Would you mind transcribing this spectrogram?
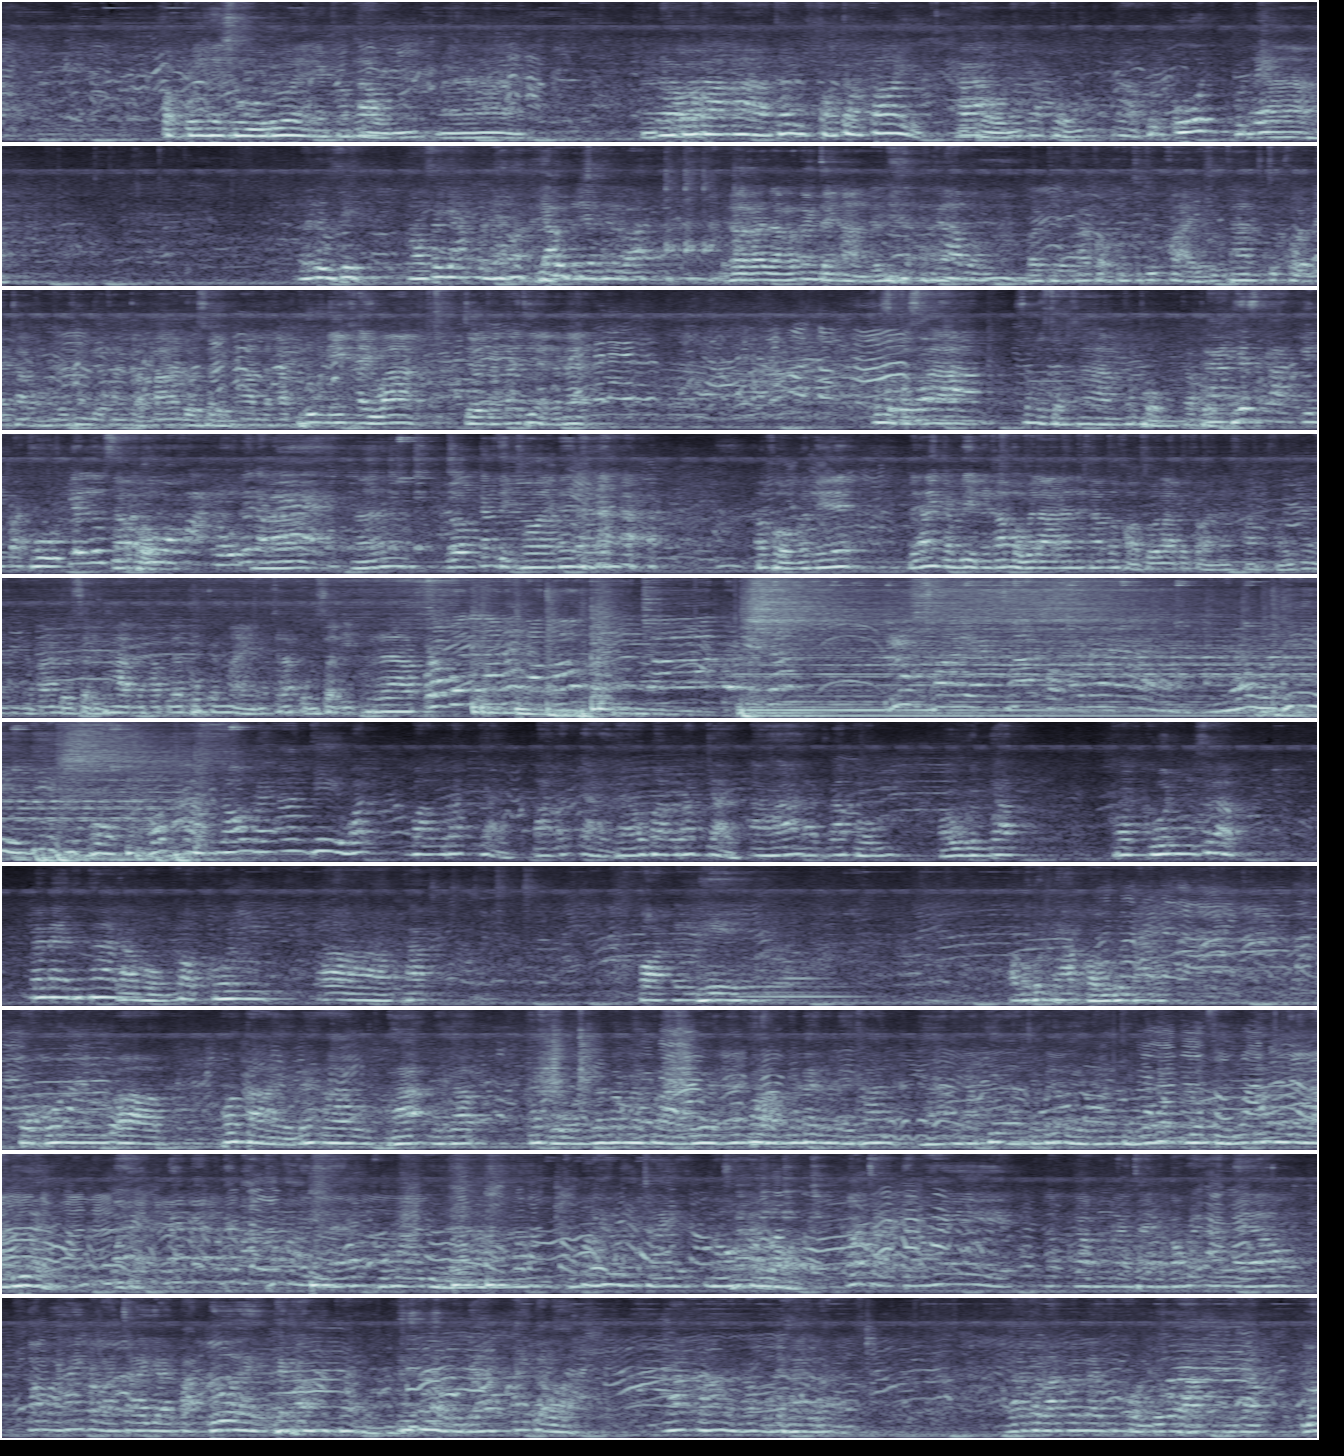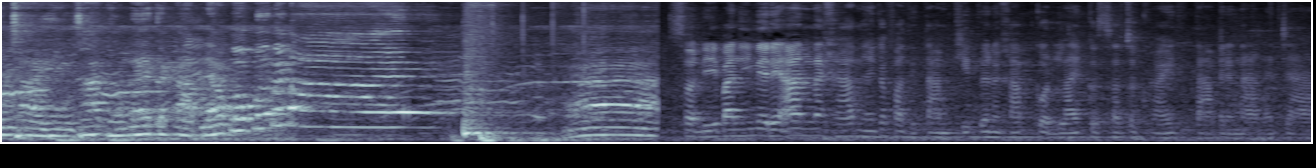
ขอบคุณเฮยชูด้วยนะครับผมอ่านะคแล้รัวบก็ ทางอ่าท่านสจต้อยครับผม นะครับผมอ่าคุณอู๊ดคุณเล็กอ่ามาดูสิเราสยักหมดแล้วยับเลยใช่ไหมวะเราเราก็ตั้งใจอ่านกันเนี่ยครับผม โอเคครับขอบคุณทุกๆฝ่ายทุกท่านทุกคนนะครับของทุกท่านเดินทางกลับบ้านโดยสวัสดิภาพนะครับพรุ่งนี้ใครว่างเจอกันได้ที่ไหนนะแม่ สมุทรสงคราม สมุทรสงครามครับผมครับผม งานเทศกาลกินปลาทูอย่าลืมซื้อปลาทูมาฝากหนูด้วยนะแม่อ่าเราตั้งติดคอแล้วแม่นะครับผมวันนี้และอันกับบิดนะครับหมดเวลาแล้วนะครับต้องขอตัวลาไปก่อนนะครับ ขอให้ท่านกลับบ้านโดยสวัสดิภาพนะครับ แล้วพบกันใหม่นะครับ ผมสวัสดีครับเราเป็นการให้กับน้องปริญญาปริญญาลูกชายแห่งชาติของแม่ แล้ววันที่ 26 พบกับน้องไรอันที่วัดบางรักใหญ่ บางรักใหญ่แถวบางรักใหญ่อ่าฮะ นะครับผมขอบคุณครับ ขอบคุณสำหรับแม่แม่ๆทุกท่านครับผม ขอบคุณครับกอดหนึ่งทีขอบคุณครับขอบคุณครับขอบคุณพ่อตายแม่อางพระนะครับแม่โขงและก็แม่ปลาด้วยและพ่อแม่แม่หลายๆท่านนะครับที่อาจจะไม่ได้เอ่ยนามถึงและรวมถึงน้ำพยาด้วยแม่แม่แม่เขามาอยู่แล้วเขามาอยู่แล้ว ดด้วยนะครับครับผมให้ตลอดอยู่แล้วให้ตลอดรักมากนะครับผมรักรักแล้วก็รักแม่ๆทุกคนด้วยครับนะครับลูกชายแห่งชาติของแม่จะกลับแล้วบอกมือบ๊ายบายอ่าสวัสดีบ้านนี้เมเดียนนะครับงั้นก็ฝากติดตามคลิปด้วยนะครับ กดไลค์ กด subscribe ติดตามไปนานๆนะจ๊ะ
